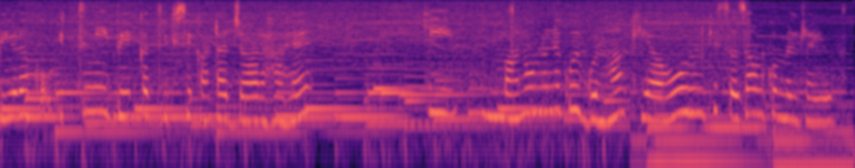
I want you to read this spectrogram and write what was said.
पेड़ों को इतनी बेकतरी से काटा जा रहा है कि मानो उन्होंने कोई गुनाह किया हो और उनकी सज़ा उनको मिल रही हो।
